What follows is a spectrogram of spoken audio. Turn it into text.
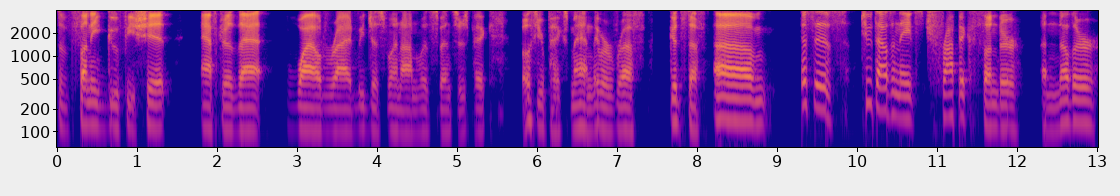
some funny, goofy shit. After that wild ride we just went on with Spencer's pick, both your picks, man, they were rough. Good stuff. Um, This is 2008's Tropic Thunder, another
